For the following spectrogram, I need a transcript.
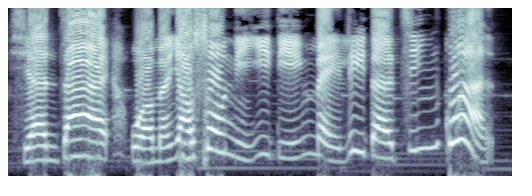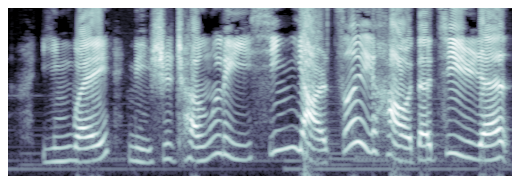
现在我们要送你一顶美丽的金冠，因为你是城里心眼儿最好的巨人。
